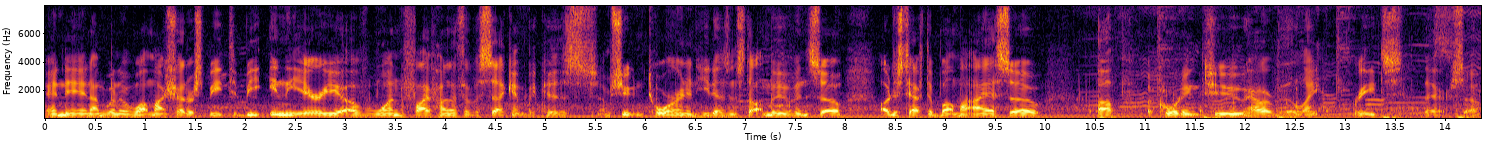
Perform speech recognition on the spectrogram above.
and then I'm going to want my shutter speed to be in the area of 1 500th of a second because I'm shooting Torin and he doesn't stop moving. So I'll just have to bump my ISO up according to however the light reads there. So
